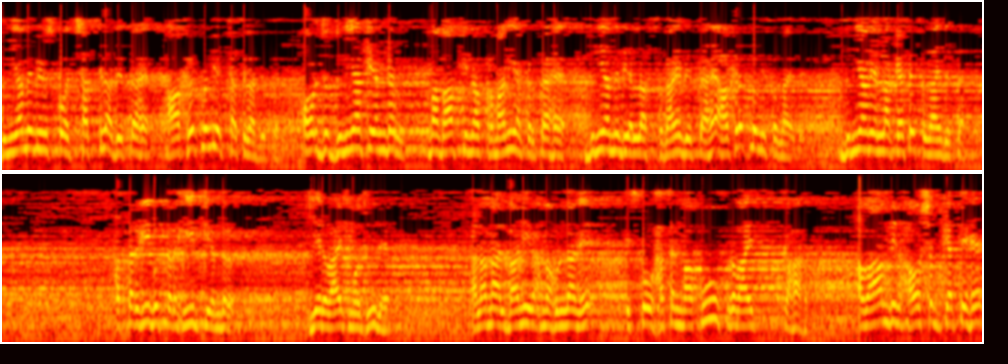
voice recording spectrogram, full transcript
دنیا میں بھی اس کو اچھا سلا دیتا ہے، آخرت میں بھی اچھا سلا دیتا ہے۔ اور جو دنیا کے اندر ماں باپ کی نافرمانیاں کرتا ہے، دنیا میں بھی اللہ سزائیں دیتا ہے، آخرت میں بھی سزائیں دیتا ہے۔ دنیا میں اللہ کیسے سزائیں دیتا ہے؟ اور ترغیب الترغیب کے اندر یہ روایت موجود ہے۔ علامہ البانی رحمہ اللہ نے اس کو حسن معقوف روایت کہا ہے۔ عوام بن حوشب کہتے ہیں،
